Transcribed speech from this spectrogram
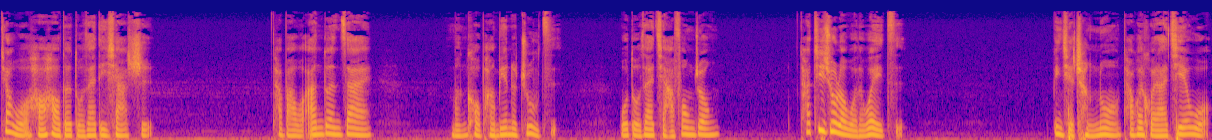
叫我好好的躲在地下室。他把我安顿在门口旁边的柱子。我躲在夹缝中，他记住了我的位置，并且承诺他会回来接我。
